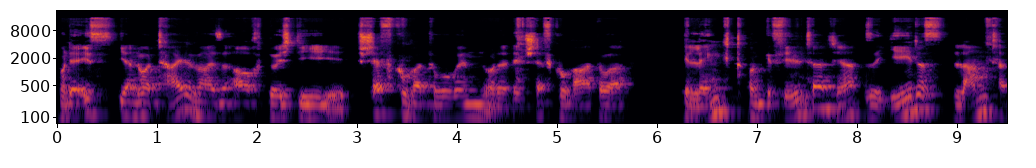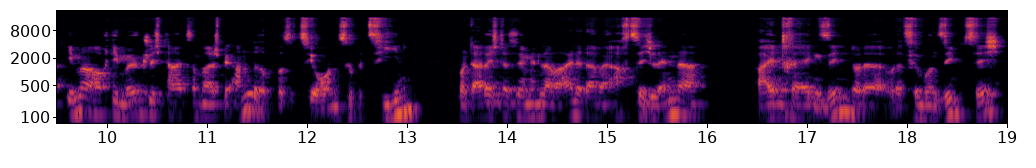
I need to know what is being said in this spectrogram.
und er ist ja nur teilweise auch durch die Chefkuratorin oder den Chefkurator gelenkt und gefiltert. Ja. Also jedes Land hat immer auch die Möglichkeit, zum Beispiel andere Positionen zu beziehen. Und dadurch, dass wir mittlerweile da bei 80 Länderbeiträgen sind oder, oder 75,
